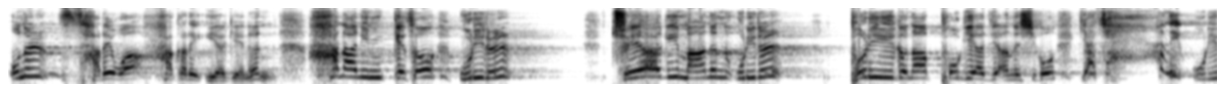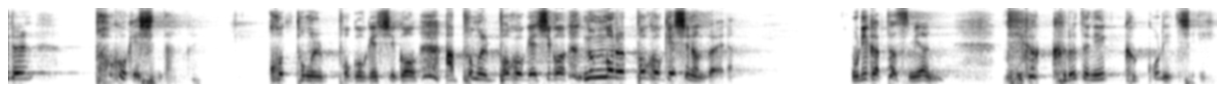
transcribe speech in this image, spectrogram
오늘 사례와 하갈의 이야기에는 하나님께서 우리를 죄악이 많은 우리를 버리거나 포기하지 않으시고 여전히 우리를 보고 계신다는 거예요. 고통을 보고 계시고 아픔을 보고 계시고 눈물을 보고 계시는 거예요. 우리 같았으면 네가 그러더니 그 꼴이지.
